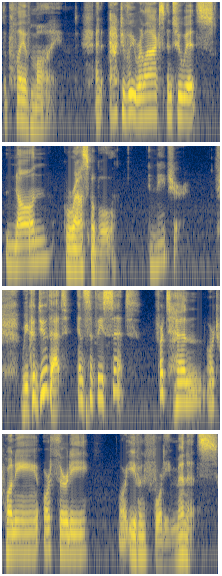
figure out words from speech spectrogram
the play of mind and actively relax into its non graspable nature. We could do that and simply sit for 10 or 20 or 30 or even 40 minutes.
